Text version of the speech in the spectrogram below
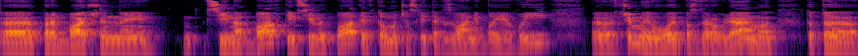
е, передбачені всі надбавки, всі виплати, в тому числі так звані бойові, е, з чим ми його і поздоровляємо. Тобто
